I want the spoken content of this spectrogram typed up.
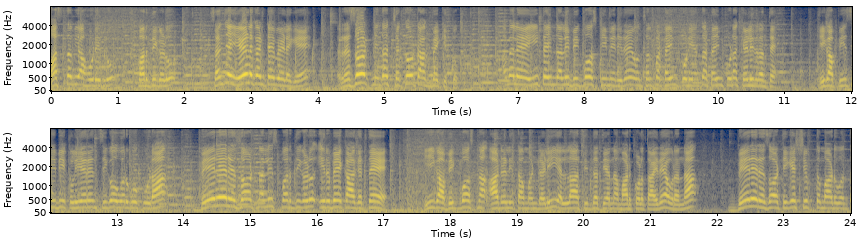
ವಾಸ್ತವ್ಯ ಹೂಡಿದ್ರು, ಸ್ಪರ್ಧಿಗಳು. ಸಂಜೆ ಏಳು ಗಂಟೆ ವೇಳೆಗೆ ರೆಸಾರ್ಟ್ನಿಂದ ಚೆಕ್ಔಟ್ ಆಗಬೇಕಿತ್ತು. ಆಮೇಲೆ ಈ ಟೈಮ್ನಲ್ಲಿ ಬಿಗ್ ಬಾಸ್ ಟೀಮ್ ಏನಿದೆ, ಒಂದು ಸ್ವಲ್ಪ ಟೈಮ್ ಕೊಡಿ ಅಂತ ಟೈಮ್ ಕೂಡ ಕೇಳಿದ್ರಂತೆ. ಈಗ ಪಿ ಸಿ ಬಿ ಕ್ಲಿಯರೆನ್ಸ್ ಸಿಗೋವರೆಗೂ ಕೂಡ ಬೇರೆ ರೆಸಾರ್ಟ್ನಲ್ಲಿ ಸ್ಪರ್ಧಿಗಳು ಇರಬೇಕಾಗತ್ತೆ. ಈಗ ಬಿಗ್ ಬಾಸ್ನ ಆಡಳಿತ ಮಂಡಳಿ ಎಲ್ಲಾ ಸಿದ್ಧತೆಯನ್ನು ಮಾಡ್ಕೊಳ್ತಾ ಇದೆ. ಅವರನ್ನು ಬೇರೆ ರೆಸಾರ್ಟಿಗೆ ಶಿಫ್ಟ್ ಮಾಡುವಂತ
